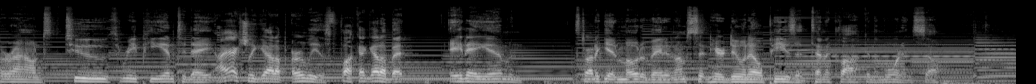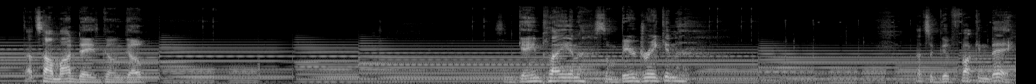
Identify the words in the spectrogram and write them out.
around 2, 3 p.m. today. I actually got up early as fuck. I got up at 8 a.m. and started getting motivated. I'm sitting here doing LPs at 10 o'clock in the morning, so that's how my day's gonna go. Some game playing, some beer drinking. That's a good fucking day.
